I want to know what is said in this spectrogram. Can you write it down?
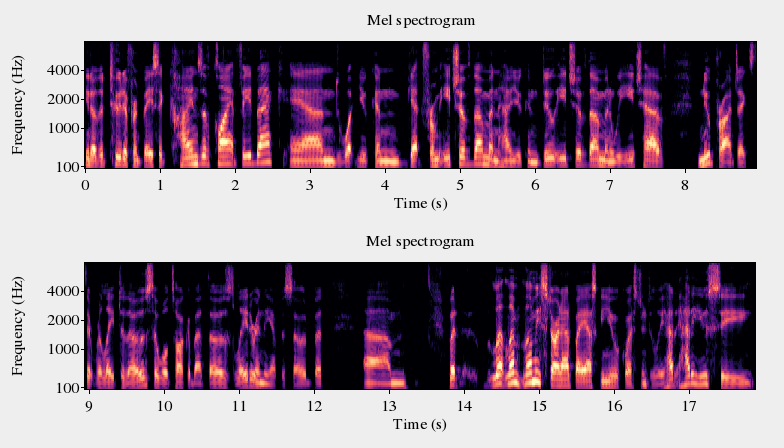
you know the two different basic kinds of client feedback and what you can get from each of them and how you can do each of them. And we each have new projects that relate to those. So we'll talk about those later in the episode. But um, but let, let, let me start out by asking you a question julie. How, how do you see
